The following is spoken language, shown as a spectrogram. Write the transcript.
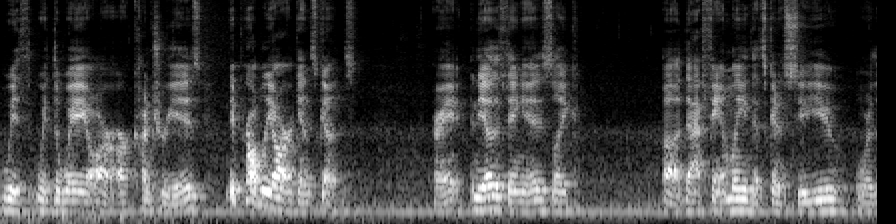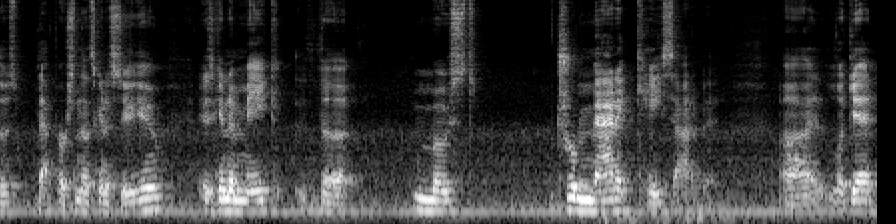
with with the way our, our country is, they probably are against guns, right? And the other thing is like uh, that family that's going to sue you, or those that person that's going to sue you, is going to make the most dramatic case out of it. Uh, look at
